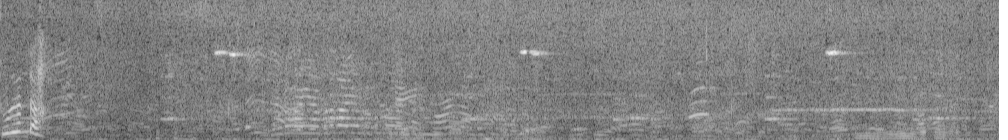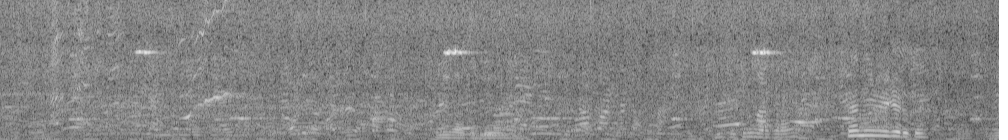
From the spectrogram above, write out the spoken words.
തുള്ളണ്ടാ നീ വീഡിയോ എടുക്ക്. നീ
